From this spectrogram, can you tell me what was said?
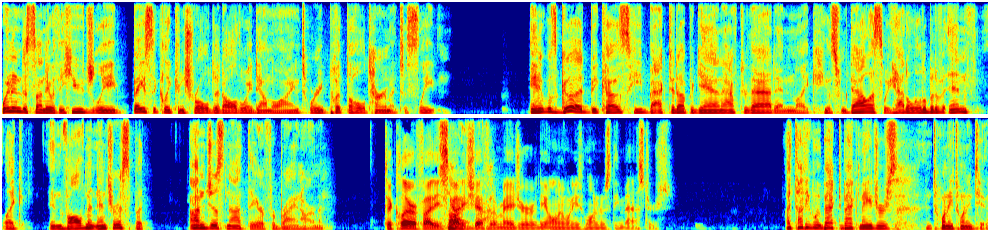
Went into Sunday with a huge lead, basically controlled it all the way down the line to where he put the whole tournament to sleep. And it was good because he backed it up again after that. And like he was from Dallas, so he had a little bit of in like involvement and interest, but I'm just not there for Brian Harman. to clarify, the Scotty Sorry, Scheffler major, the only one he's won was the Masters. I thought he went back to back majors in 2022.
